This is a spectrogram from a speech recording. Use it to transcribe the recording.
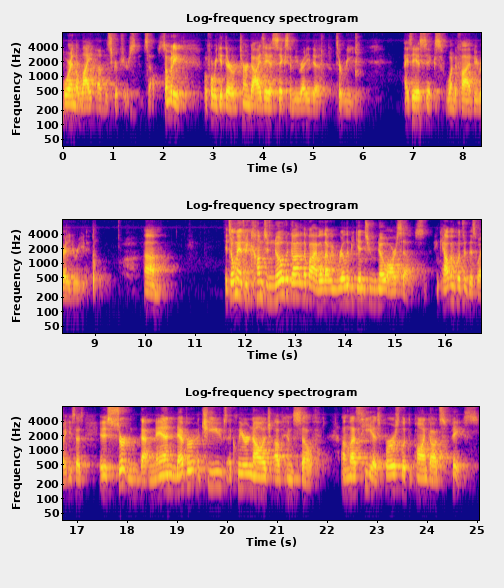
or in the light of the Scriptures itself. Somebody, before we get there, turn to Isaiah 6 and be ready to, to read. Isaiah 6, 1 to 5, be ready to read. Um, it's only as we come to know the God of the Bible that we really begin to know ourselves. And Calvin puts it this way he says, It is certain that man never achieves a clear knowledge of himself unless he has first looked upon God's face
